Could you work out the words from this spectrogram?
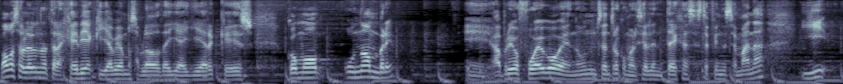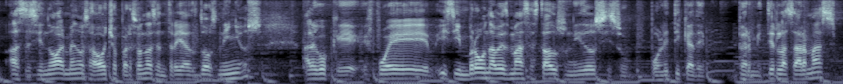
Vamos a hablar de una tragedia que ya habíamos hablado de ella ayer, que es como un hombre eh, abrió fuego en un centro comercial en Texas este fin de semana y asesinó al menos a ocho personas, entre ellas dos niños, algo que fue y simbró una vez más a Estados Unidos y su política de permitir las armas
